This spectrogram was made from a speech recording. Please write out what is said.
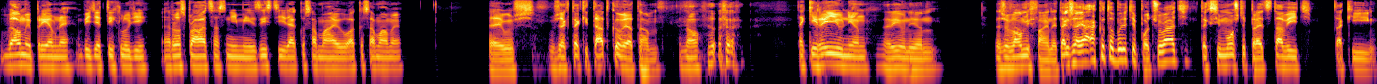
veľmi príjemné vidieť tých ľudí, rozprávať sa s nimi, zistiť, ako sa majú, ako sa máme. Hej, už, už jak takí tátkovia tam. No. Taký reunion. Reunion. Takže veľmi fajné. Takže ako to budete počúvať, tak si môžete predstaviť taký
